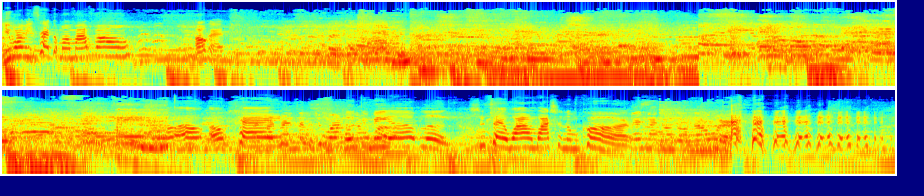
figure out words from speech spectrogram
You want me to take them on my phone? Okay. Oh, okay. Hooking me up. Look, she said while I'm watching them cars. They're not gonna go nowhere.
